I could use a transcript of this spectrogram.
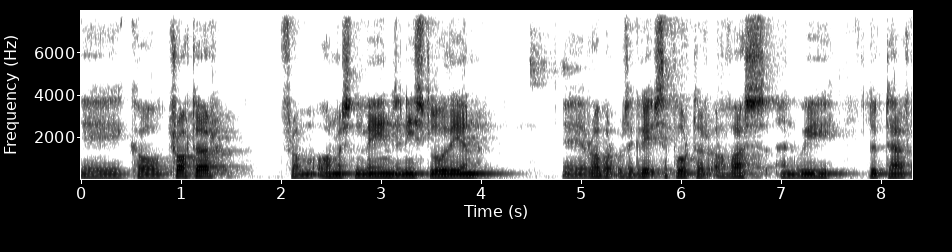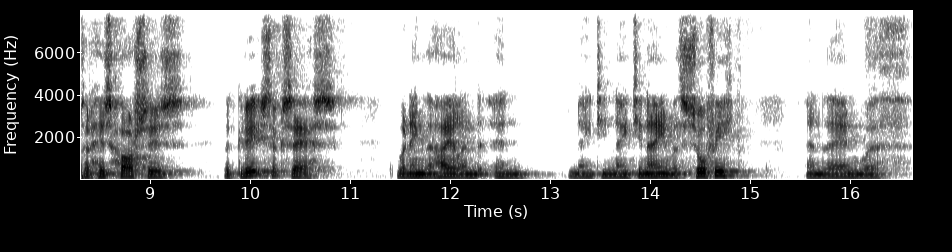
uh, called Trotter from Ormiston Mains in East Lothian uh, Robert was a great supporter of us, and we looked after his horses with great success, winning the Highland in 1999 with Sophie, and then with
